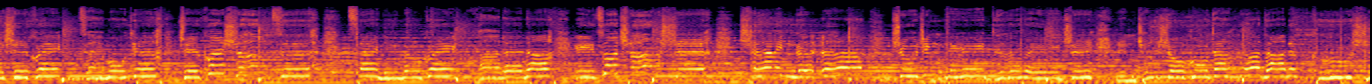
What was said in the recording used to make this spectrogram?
还是会在某天结婚生子，在你们规划的那一座城市，却另个人住进你的位置，认真守护他和他的故事。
